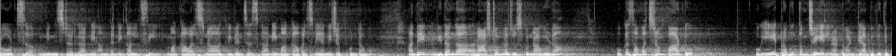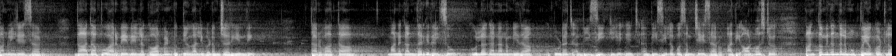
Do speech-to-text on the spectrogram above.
రోడ్స్ మినిస్టర్ గారిని అందరినీ కలిసి మాకు కావాల్సిన గ్రీవెన్సెస్ కానీ మాకు కావాల్సినవి అన్నీ చెప్పుకుంటాము. అదే విధంగా రాష్ట్రంలో చూసుకున్నా కూడా ఒక సంవత్సరం పాటు ఒక ఏ ప్రభుత్వం చేయలేనటువంటి అభివృద్ధి పనులు చేశారు. దాదాపు అరవై వేల గవర్నమెంట్ ఉద్యోగాలు ఇవ్వడం జరిగింది. తర్వాత మనకందరికీ తెలుసు కులగణన మీద కూడా బీసీకి బీసీల కోసం చేశారు. అది ఆల్మోస్ట్ పంతొమ్మిది వందల ముప్పై ఒకటిలో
